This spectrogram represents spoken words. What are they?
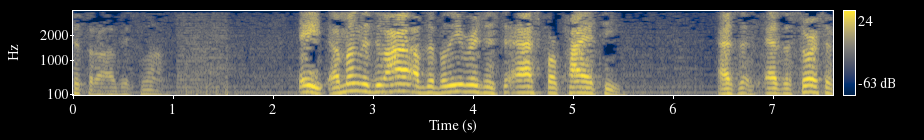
fitrah of Islam. Eight, among the dua of the believers is to ask for piety as a, as a source of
